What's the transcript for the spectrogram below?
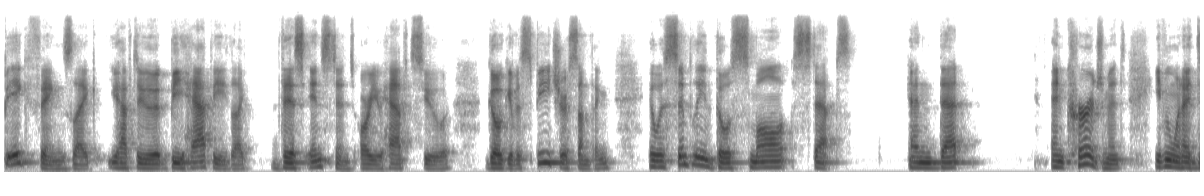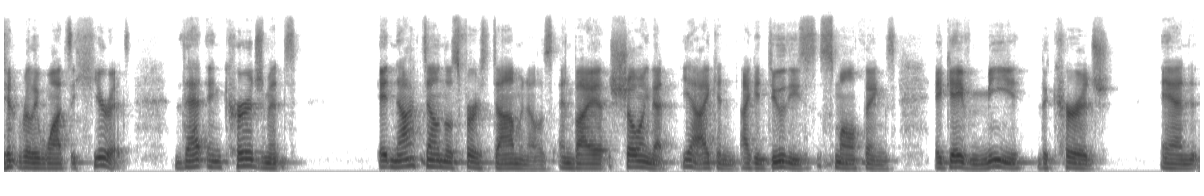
big things like you have to be happy like this instant or you have to go give a speech or something. It was simply those small steps and that encouragement, even when I didn't really want to hear it, that encouragement it knocked down those first dominoes. And by showing that yeah i can i can do these small things it gave me the courage and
